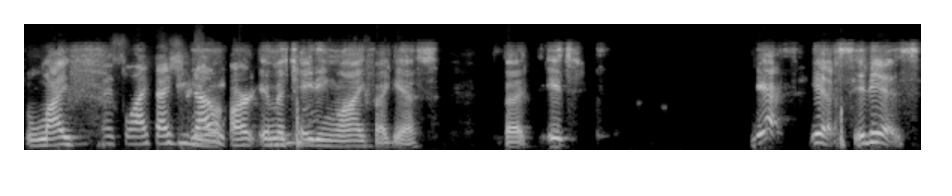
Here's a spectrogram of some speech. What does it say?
life, It's life as you you know. know, art mm-hmm. imitating life, I guess. But it's, yes, yes, it is.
